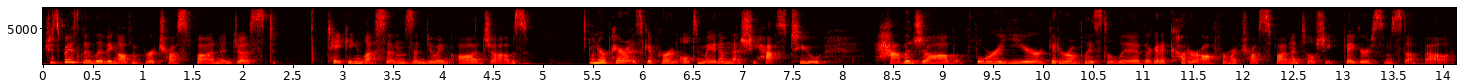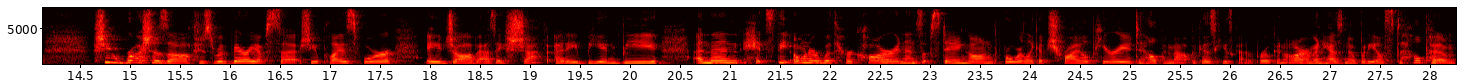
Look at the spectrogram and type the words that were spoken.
She's basically living off of her trust fund and just taking lessons and doing odd jobs. And her parents give her an ultimatum that she has to have a job for a year, get her own place to live. They're gonna cut her off from her trust fund until she figures some stuff out. She rushes off, she's very upset. She applies for a job as a chef at a B&B and then hits the owner with her car and ends up staying on for like a trial period to help him out because he's got a broken arm and he has nobody else to help him.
